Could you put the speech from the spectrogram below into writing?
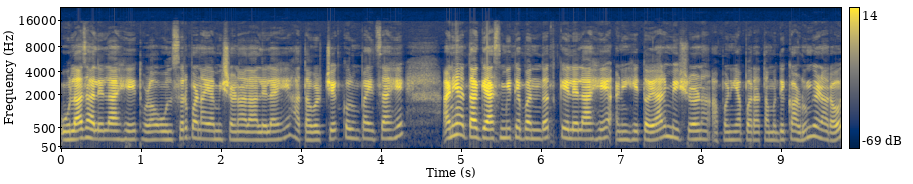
ओला झालेला आहे थोडा ओलसरपणा या मिश्रणाला आलेला आहे हातावर चेक करून पाहायचं आहे. आणि आता गॅस मी ते बंदच केलेला आहे आणि हे तयार मिश्रण आपण या परातामध्ये काढून घेणार आहोत.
